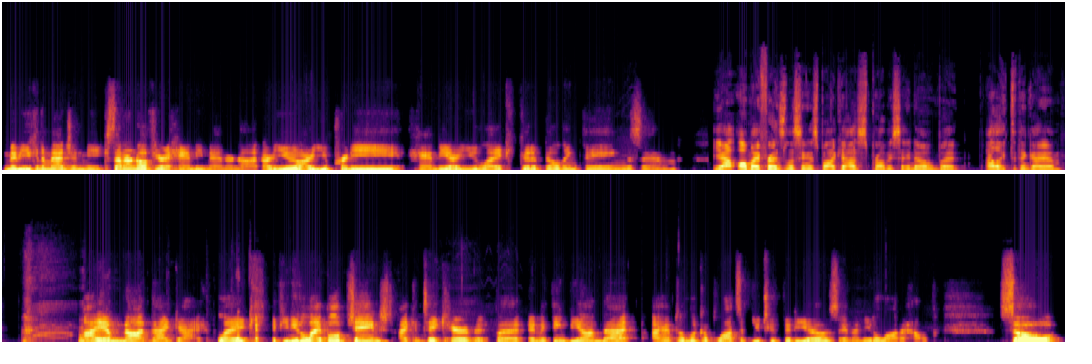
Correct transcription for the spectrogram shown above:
Maybe you can imagine me because I don't know if you're a handyman or not. Are you? Are you pretty handy? Are you like good at building things? And Yeah. All my friends listening to this podcast probably say no, but I like to think I am. I am not that guy. Like, if you need a light bulb changed, I can take care of it. But anything beyond that, I have to look up lots of YouTube videos and I need a lot of help. So,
